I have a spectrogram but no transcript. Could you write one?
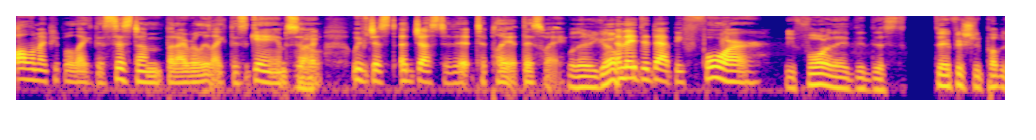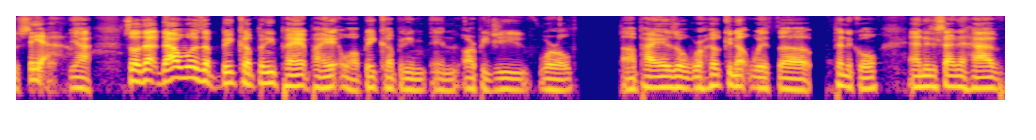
all of my people like this system, but I really like this game, so Right. we've just adjusted it to play it this way. Well, there you go. And they did that before. before they did this they officially published it. Yeah. yeah. So that that was a big company pay, pay, well big company in rpg world. Uh Paizo were hooking up with uh pinnacle and they decided to have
